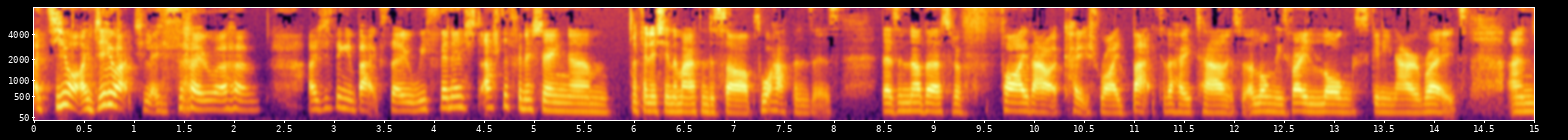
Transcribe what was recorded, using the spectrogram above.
I do, I do actually. So, um, I was just thinking back. So we finished, after finishing, um, finishing the Marathon des Sables, what happens is, there's another sort of five hour coach ride back to the hotel. And it's along these very long, skinny, narrow roads. And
